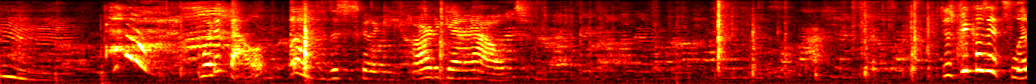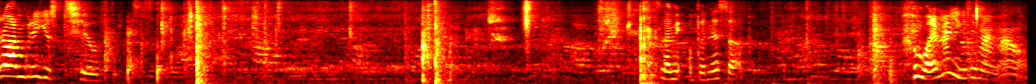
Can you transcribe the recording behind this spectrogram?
Hmm. what about... This is going to be hard to get out. I'm going to use two of these. So let me open this up. Why am I using my mouth?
